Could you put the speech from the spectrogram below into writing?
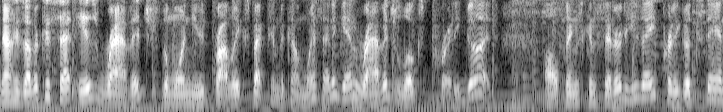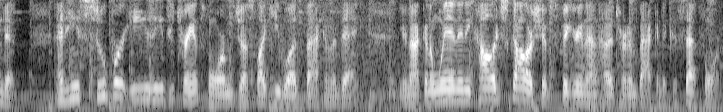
Now, his other cassette is Ravage, the one you'd probably expect him to come with, and again, Ravage looks pretty good. All things considered, he's a pretty good stand in. And he's super easy to transform just like he was back in the day. You're not going to win any college scholarships figuring out how to turn him back into cassette form.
